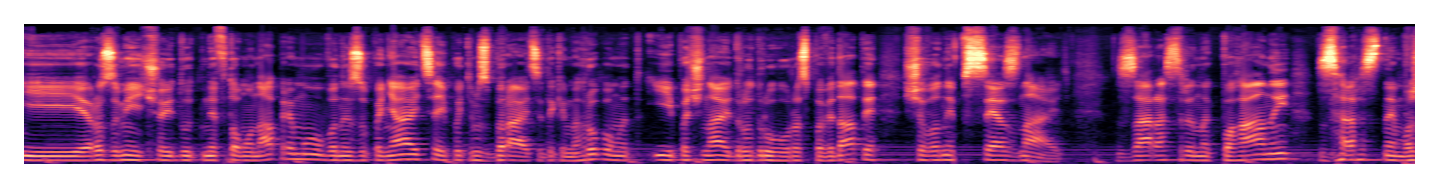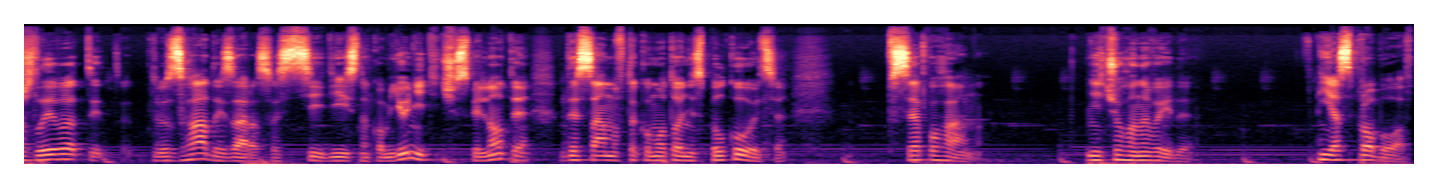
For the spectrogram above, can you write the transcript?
І розуміють, що йдуть не в тому напряму, вони зупиняються і потім збираються такими групами і починають друг другу розповідати, що вони все знають. Зараз ринок поганий, зараз неможливо. Ти, ти згадуй зараз ось ці дійсно ком'юніті чи спільноти, де саме в такому тоні спілкуються. Все погано, нічого не вийде. Я спробував.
